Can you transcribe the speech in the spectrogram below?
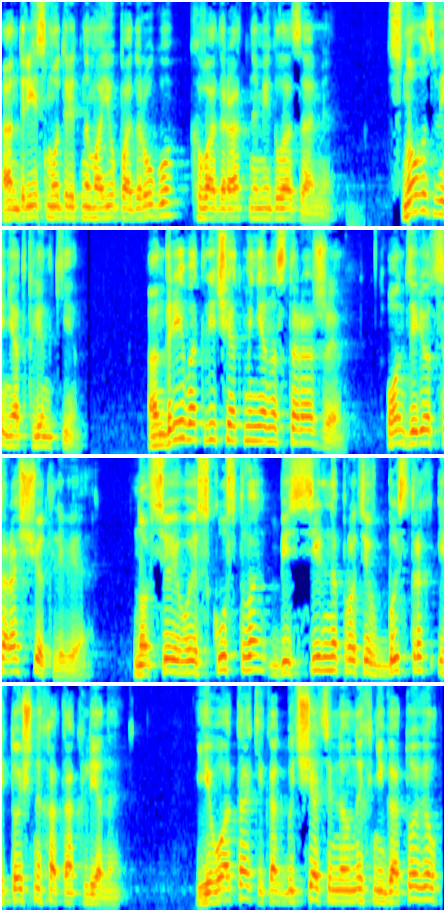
Андрей смотрит на мою подругу квадратными глазами. Снова звенят клинки. Андрей, в отличие от меня, на стороже – он дерется расчетливее, но все его искусство бессильно против быстрых и точных атак Лены. Его атаки, как бы тщательно он их не готовил,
